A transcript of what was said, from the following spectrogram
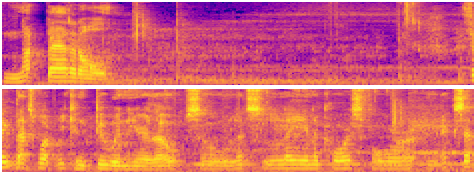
Not bad at all. I think that's what we can do in here though, so let's lay in a course for an exit.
